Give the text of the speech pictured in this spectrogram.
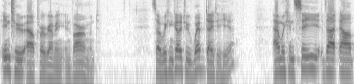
into our programming environment. So we can go to web data here, and we can see that our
